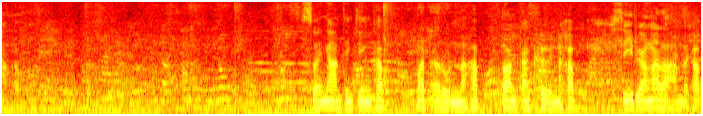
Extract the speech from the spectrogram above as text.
ากครับ สวยงามจริงๆครับ วัดอรุณนะครับ ตอนกลางคืนนะครับ สีเหลืองอารามนะครับ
